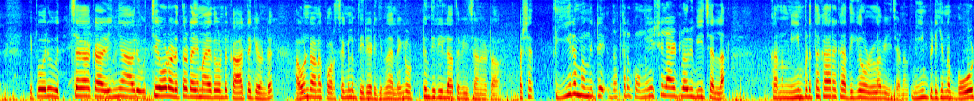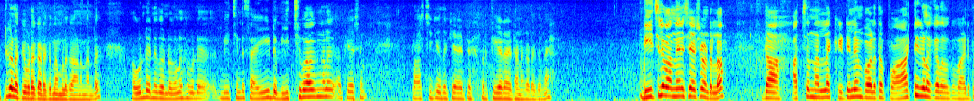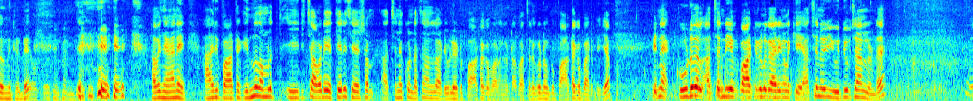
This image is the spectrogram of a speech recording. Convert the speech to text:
ഇപ്പോൾ ഒരു ഉച്ച കഴിഞ്ഞ ഒരു ഉച്ചയോടടുത്ത ടൈം ആയതുകൊണ്ട് കാറ്റൊക്കെ ഉണ്ട്. അതുകൊണ്ടാണ് കുറച്ചെങ്കിലും തിര അടിക്കുന്നത്. അല്ലെങ്കിൽ ഒട്ടും തിരിയില്ലാത്ത ബീച്ചാണ് കേട്ടോ. പക്ഷേ തീരം വന്നിട്ട് ഇതത്ര കൊമേഴ്ഷ്യൽ ആയിട്ടുള്ള ഒരു ബീച്ചല്ല കാരണം മീൻ പിടുത്തക്കാരൊക്കെ അധികം ഉള്ള ബീച്ചാണ്. മീൻ പിടിക്കുന്ന ബോട്ടുകളൊക്കെ ഇവിടെ കിടക്കുന്ന നമ്മൾ കാണുന്നുണ്ട്. അതുകൊണ്ട് തന്നെ ഇതുണ്ട്. ഇവിടെ ബീച്ചിന്റെ സൈഡ് ബീച്ച് ഭാഗങ്ങൾ അത്യാവശ്യം പ്ലാസ്റ്റിക് ഇതൊക്കെ ആയിട്ട് വൃത്തികേടായിട്ടാണ് കിടക്കുന്നത് ബീച്ചിൽ വന്നതിന് ശേഷം ഉണ്ടല്ലോ. ഇതാ അച്ഛൻ നല്ല കിടിലം പോലത്തെ പാട്ടുകളൊക്കെ നമുക്ക് പാടി തന്നിട്ടുണ്ട്. അപ്പോൾ ഞാനേ ആ ഒരു പാട്ടൊക്കെ ഇന്ന് നമ്മൾ തിരിച്ച് അവിടെ എത്തിയതിന് ശേഷം അച്ഛനെ കൊണ്ട് അച്ഛൻ നല്ല അടിപൊളിയായിട്ട് പാട്ടൊക്കെ പാടും കേട്ടോ. അപ്പോൾ അച്ഛനെ കൊണ്ട് നമുക്ക് പാട്ടൊക്കെ പാടിപ്പിക്കാം. പിന്നെ കൂടുതൽ അച്ഛന്റെ ഈ പാട്ടുകൾ കാര്യങ്ങളൊക്കെ ഒരു യൂട്യൂബ് ചാനലുണ്ട്.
